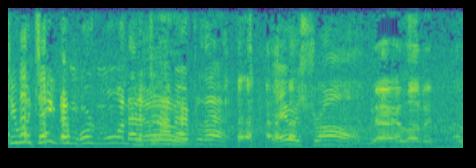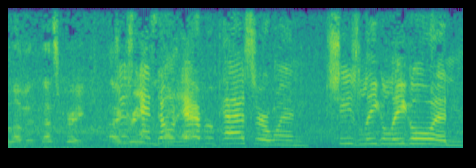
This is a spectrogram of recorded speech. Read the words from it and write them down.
She wouldn't take no more than one at a time after that. they were strong. Yeah, I love it. I love it. That's great. I Just, agree. and don't ever pass her when she's legal, legal, and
